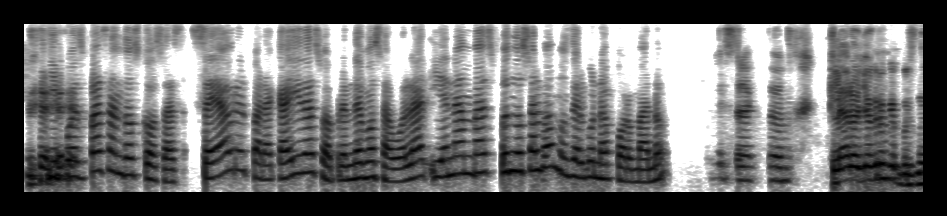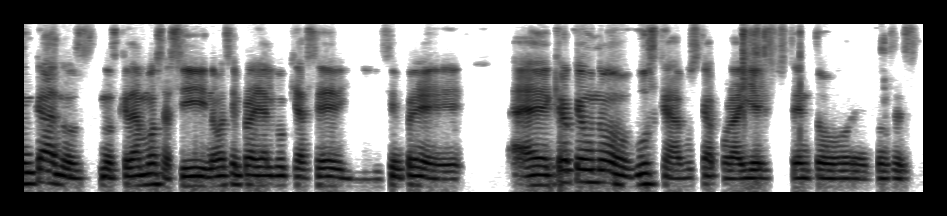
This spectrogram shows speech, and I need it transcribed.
Y pues pasan dos cosas, se abre el paracaídas o aprendemos a volar y en ambas pues nos salvamos de alguna forma, ¿no? Exacto. Claro, yo creo que pues nunca nos, nos quedamos así, ¿no? Siempre hay algo que hacer y siempre eh, creo que uno busca, busca por ahí el sustento, entonces...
